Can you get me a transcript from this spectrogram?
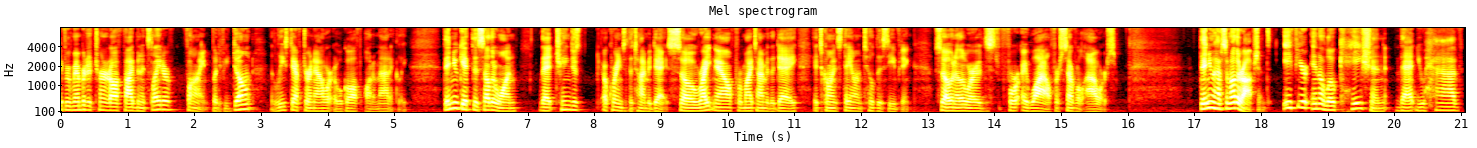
If you remember to turn it off 5 minutes later, fine. But if you don't, at least after an hour it will go off automatically. Then you get this other one that changes according to the time of day. So right now for my time of the day it's going to stay on until this evening. So in other words for a while, for several hours. Then you have some other options. If you're in a location that you have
